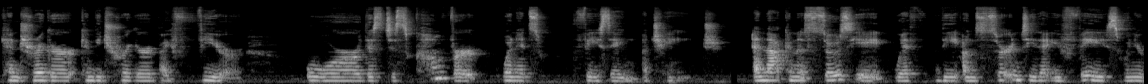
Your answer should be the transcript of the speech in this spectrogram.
can trigger can be triggered by fear or this discomfort when it's facing a change. And that can associate with the uncertainty that you face when you're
